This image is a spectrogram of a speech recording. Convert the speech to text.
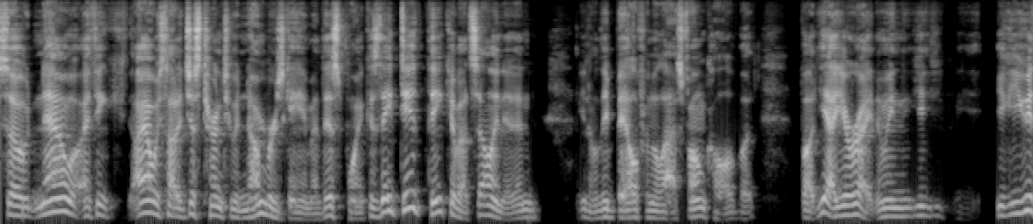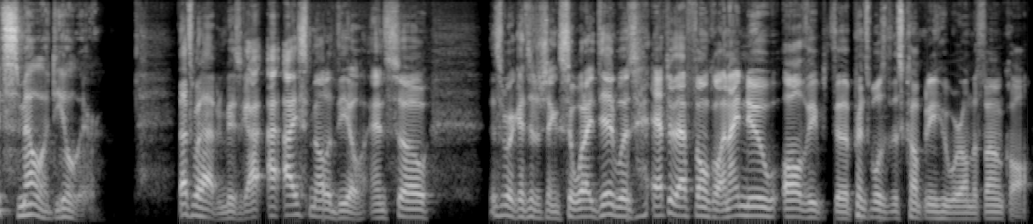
So now I think I always thought it just turned to a numbers game at this point because they did think about selling it and you know they bailed from the last phone call but but yeah you're right I mean you you, you could smell a deal there. That's what happened basically. I, I, I smelled a deal and so this is where it gets interesting. So what I did was after that phone call and I knew all the the principals of this company who were on the phone call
